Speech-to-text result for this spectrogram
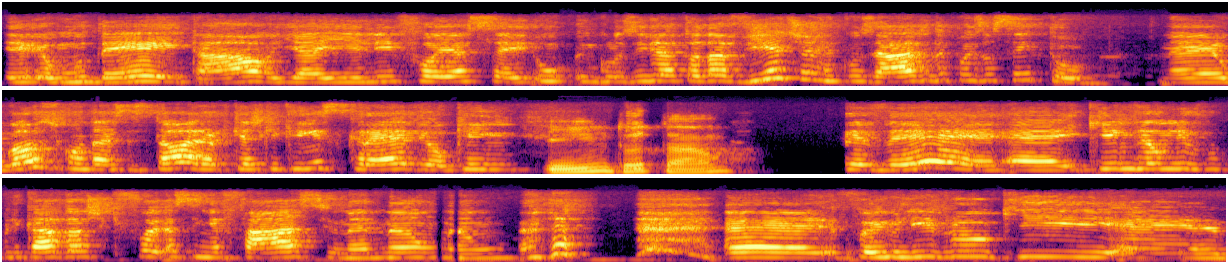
Eu, mudei e tal, e aí ele foi aceito. Inclusive, a Todavia tinha recusado e depois aceitou. Né? Eu gosto de contar essa história porque acho que quem escreve ou quem. Sim, total. Quem escrever é, e quem vê um livro publicado, acho que foi assim, é fácil, né? Não, não. é, foi um livro que é,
